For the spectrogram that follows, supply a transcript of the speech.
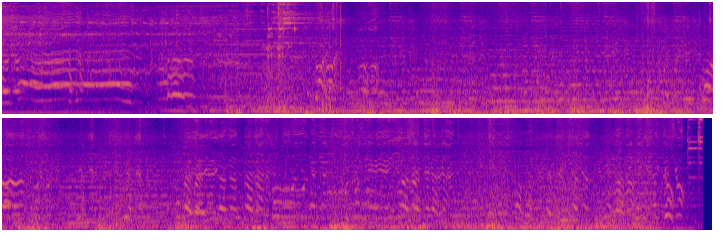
with.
